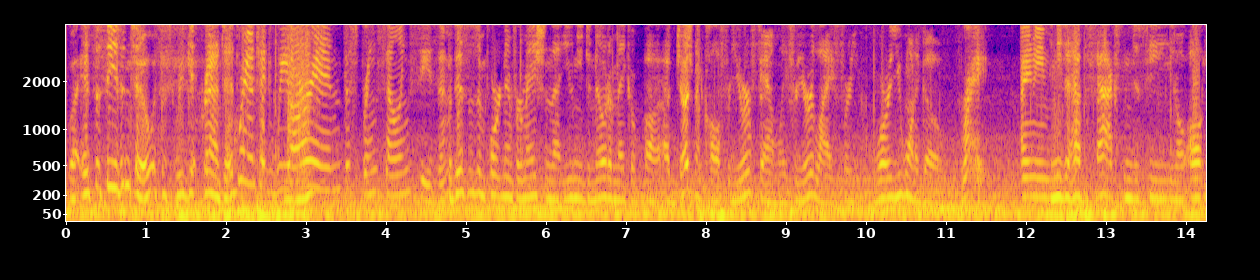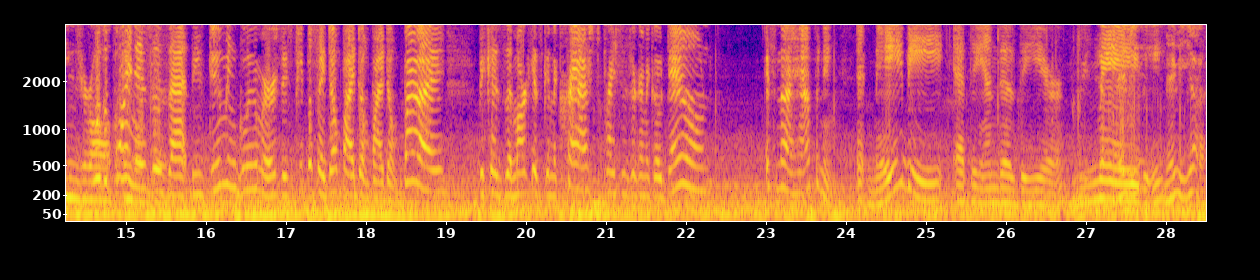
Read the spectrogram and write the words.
well, it's the season too. It's just, we get granted. granted, we are in the spring selling season. But this is important information that you need to know to make a, uh, a judgment call for your family, for your life, for you, where you want to go. Right. I mean, You need to have the facts and to see, you know, all you need to hear all. Well, the point is, here. is that these doom and gloomers, these people say, "Don't buy, don't buy, don't buy," because the market's going to crash, the prices are going to go down. It's not happening. It may be at the end of the year, maybe. maybe, yeah.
